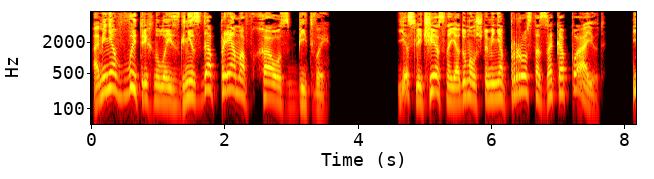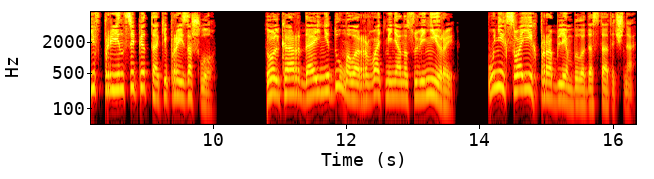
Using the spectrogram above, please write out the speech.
а меня вытряхнуло из гнезда прямо в хаос битвы. Если честно, я думал, что меня просто закопают. И в принципе так и произошло. Только Орда и не думала рвать меня на сувениры. У них своих проблем было достаточно.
